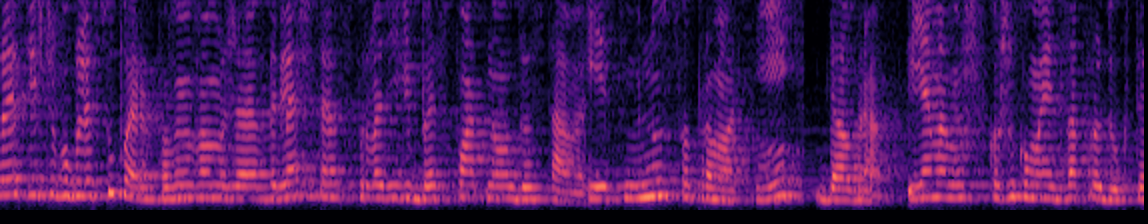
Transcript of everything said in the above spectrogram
Co jest jeszcze w ogóle super, powiem Wam, że w Douglasie teraz wprowadzili bezpłatną dostawę jest mnóstwo promocji. Dobra, ja mam już w koszyku moje dwa produkty.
